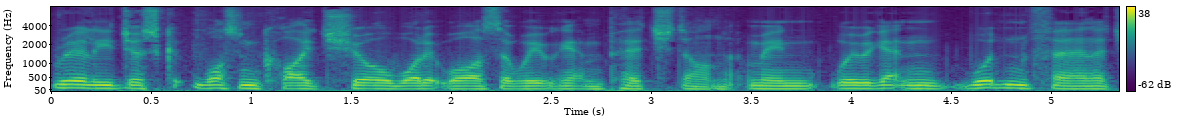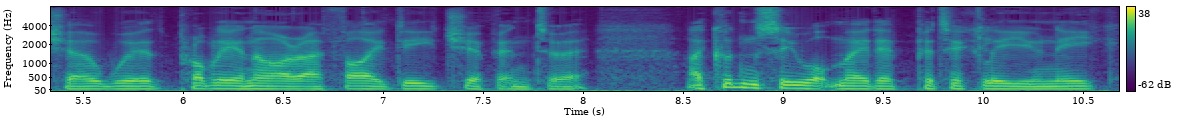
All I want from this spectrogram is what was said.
really just wasn't quite sure what it was that we were getting pitched on. I mean, we were getting wooden furniture with probably an RFID chip into it. I couldn't see what made it particularly unique.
